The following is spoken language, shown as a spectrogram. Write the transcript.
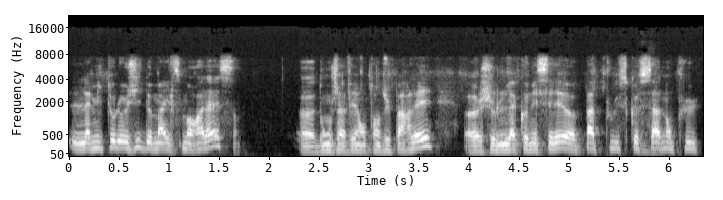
la mythologie de Miles Morales, euh, dont j'avais entendu parler, je ne la connaissais pas plus que ça non plus.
